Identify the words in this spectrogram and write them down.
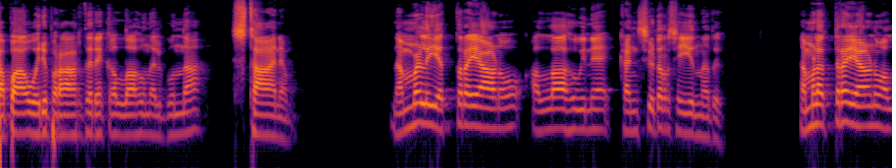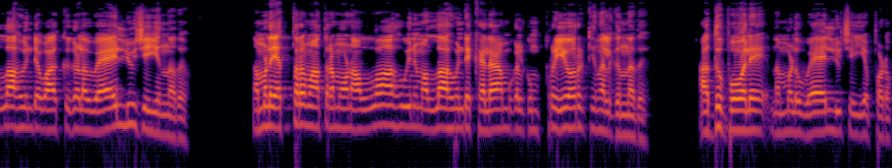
അപ്പോൾ ആ ഒരു പ്രാർത്ഥനയ്ക്ക് അള്ളാഹു നൽകുന്ന സ്ഥാനം. നമ്മൾ എത്രയാണോ അള്ളാഹുവിനെ കൺസിഡർ ചെയ്യുന്നത്. നമ്മൾ എത്രയാണോ അള്ളാഹുവിന്റെ വാക്കുകളെ വാല്യൂ ചെയ്യുന്നത്. നമ്മൾ എത്രമാത്രമാണ് അള്ളാഹുവിനും അള്ളാഹുവിന്റെ കലാമുകൾക്കും പ്രയോറിറ്റി നൽകുന്നത്. അതുപോലെ നമ്മൾ വാല്യൂ ചെയ്യപ്പെടും.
